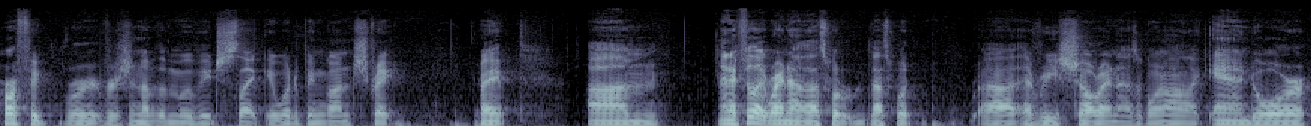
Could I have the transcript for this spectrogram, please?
perfect ver- version of the movie, just like it would have been gone straight, right? Um, and I feel like right now that's what that's what uh, every show right now is going on, like Andor,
